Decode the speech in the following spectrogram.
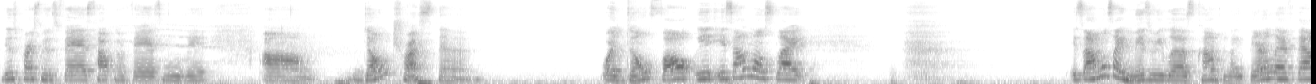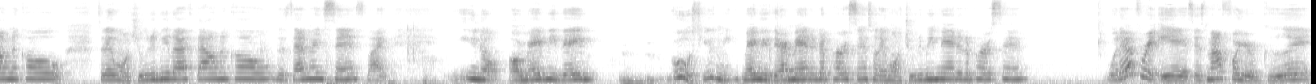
This person is fast talking, fast moving um, don't trust them or don't fall. It, it's almost like it's almost like misery loves company. Like they're left out in the cold, so they want you to be left out in the cold. Does that make sense? Like, you know, or maybe they, oh, excuse me, maybe they're mad at a person, so they want you to be mad at a person. Whatever it is, it's not for your good.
